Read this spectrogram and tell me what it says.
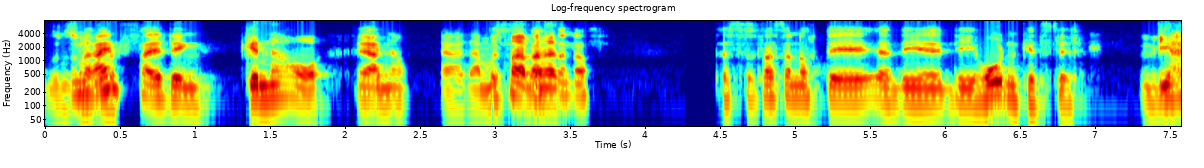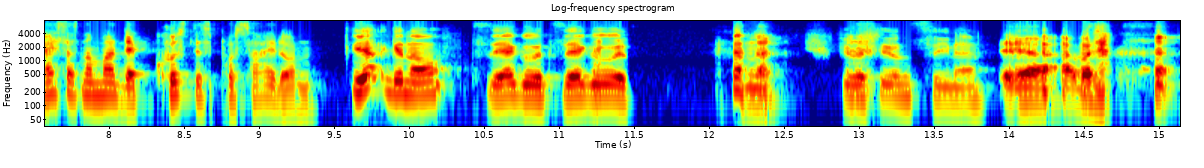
So, So ein Reinfallding. Genau, Ja. genau. Ja, da Das muss ist, man aber. dann noch, das ist, was dann noch die, die, die Hoden kitzelt. Wie heißt das nochmal? Der Kuss des Poseidon. Ja, genau. Sehr gut, sehr gut. Ne? Wir verstehen uns, Sina. ja, aber da,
